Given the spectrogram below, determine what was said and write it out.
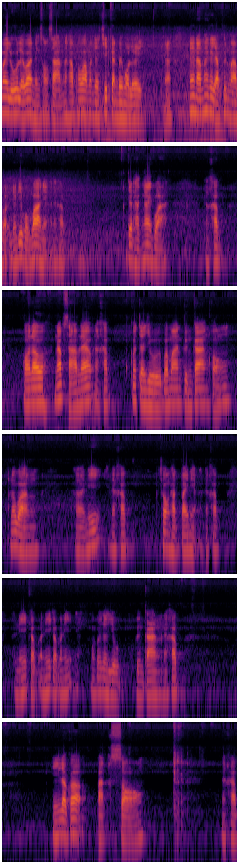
ไม่รู้เลยว่าหนึ่งสองสามนะครับ เพราะว่ามันจะชิดกันไปหมดเลยนะแนะนำให้ขยับขึ้นมาแบบอย่างที่ผมว่าเนี่ยนะครับ จะถักง่ายกว่านะครับ พอเรานับสามแล้วนะครับ ก็จะอยู่ประมาณกึ่งกลางของระหว่างอ่านี้นะครับ ช่องถัดไปเนี่ยนะครับ อันนี้กับอันนี้กับอันนี้มันก็จะอยู่กึ่งกลางนะครับ ทีนี้เราก็ปักสอง นะครับ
